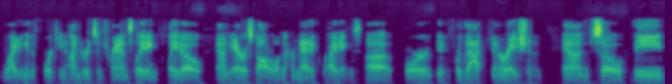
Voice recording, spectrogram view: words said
writing in the 1400s and translating Plato and Aristotle and the Hermetic writings uh, for it, for that generation. And so the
